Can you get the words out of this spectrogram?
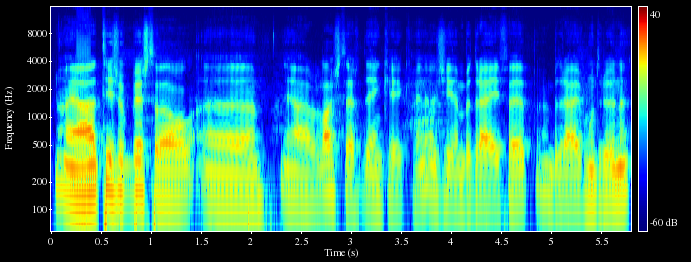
Nou ja, het is ook best wel eh, ja, lastig, denk ik. Hè? Als je een bedrijf hebt, een bedrijf moet runnen.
